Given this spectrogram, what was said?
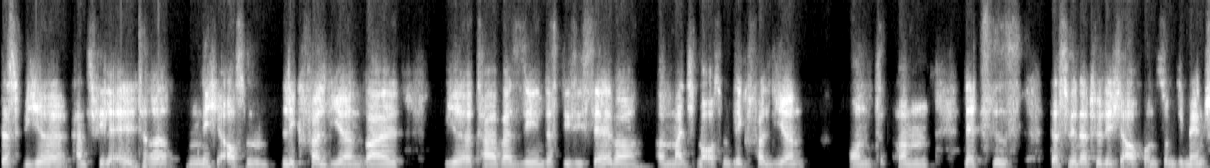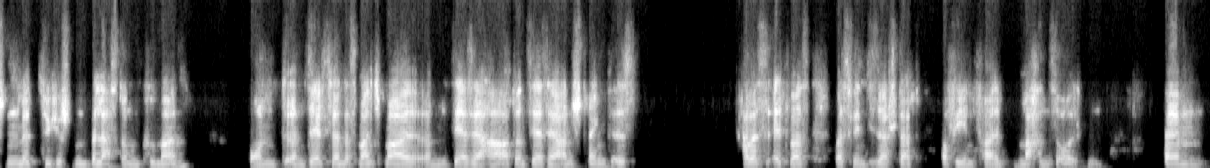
dass wir ganz viele Ältere nicht aus dem Blick verlieren, weil wir teilweise sehen, dass die sich selber äh, manchmal aus dem Blick verlieren. Und ähm, letztes, dass wir natürlich auch uns um die Menschen mit psychischen Belastungen kümmern. Und ähm, selbst wenn das manchmal ähm, sehr, sehr hart und sehr, sehr anstrengend ist, aber es ist etwas, was wir in dieser Stadt auf jeden Fall machen sollten. Ähm,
